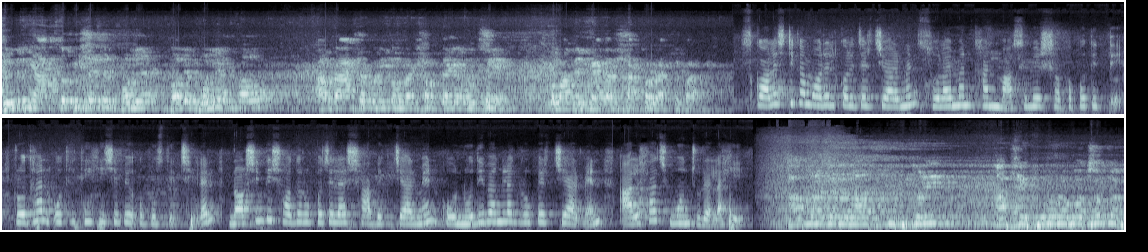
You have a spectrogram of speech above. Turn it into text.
যদি তুমি আত্মবিশ্বাসের বলে বলে বলিয়ান হও আমরা আশা করি তোমরা সব জায়গায় হচ্ছে তোমাদের মেধার স্বাক্ষর রাখতে পারবে। স্কলাস্টিকা মডেল কলেজের চেয়ারম্যান সোলাইমান খান মাসুমের সভাপতিত্বে প্রধান অতিথি হিসেবে উপস্থিত ছিলেন নরসিংদী সদর উপজেলার সাবেক চেয়ারম্যান ও নদী বাংলা গ্রুপের চেয়ারম্যান আলহাজ মঞ্জুর এলাহি। আমরা যারা রাজনীতি করি আজকে পনেরো বছর যাব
